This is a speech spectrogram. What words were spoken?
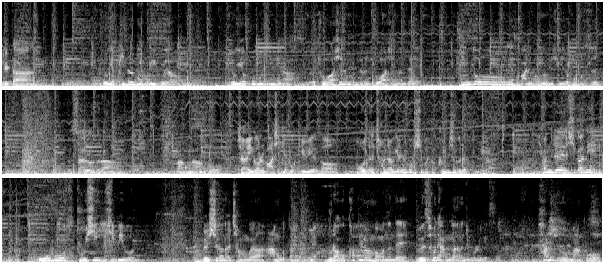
일단 요게 비둘기 고기고요. 요게 호무스입니다. 이거 좋아하시는 분들은 좋아하시는데 중동에서 많이 먹는 음식이죠 호무스. 그 샐러드랑 빵 나오고. 제가 이거를 맛있게 먹기 위해서 어제 저녁 7시부터 금식을 했습니다. 현재 시간이 오후 2시 22분. 몇 시간을 참은 거야? 아무것도 안 먹고 물하고 커피만 먹었는데 왜 손에 안 가는지 모르겠어. 파리도 너무 많고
